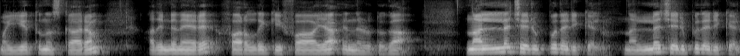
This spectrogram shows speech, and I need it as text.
മയ്യത്ത് നിസ്കാരം അതിന്റെ നേരെ ഫർൾ കിഫായ എന്നെഴുതുക. നല്ല ചെരുപ്പ് ധരിക്കൽ നല്ല ചെരുപ്പ് ധരിക്കൽ.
